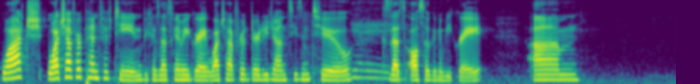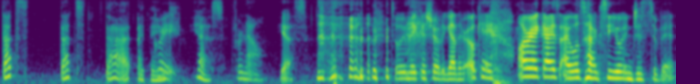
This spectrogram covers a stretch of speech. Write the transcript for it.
watch watch out for PEN15 because that's going to be great. Watch out for Dirty John season 2 because that's also going to be great. Um, that's that's that, I think. Great. Yes. For now. Yes. Until we make a show together. Okay. All right, guys. I will talk to you in just a bit.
